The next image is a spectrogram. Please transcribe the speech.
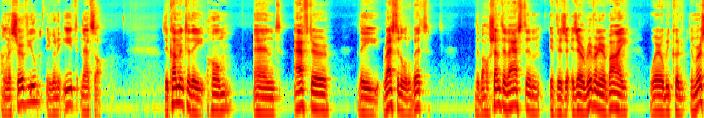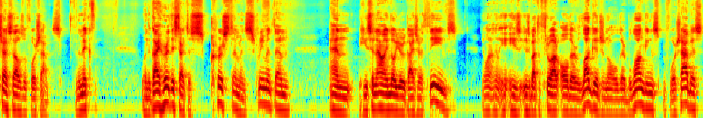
I'm going to serve you, you're going to eat, and that's all. So they come into the home, and after they rested a little bit, the Baal Shem Tov asked him if there's a, is there a river nearby where we could immerse ourselves before Shabbos for the mikveh. When the guy heard, they started to curse them and scream at them, and he said, "Now I know your guys are thieves." He was about to throw out all their luggage and all their belongings before Shabbos,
